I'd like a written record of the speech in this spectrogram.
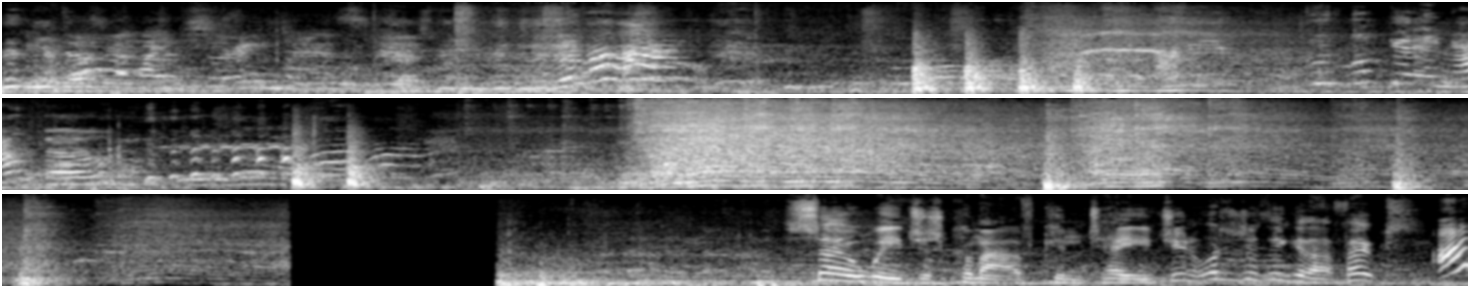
He doesn't like strangers. I mean, getting out though. So we just come out of Contagion. What did you think of that, folks? I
